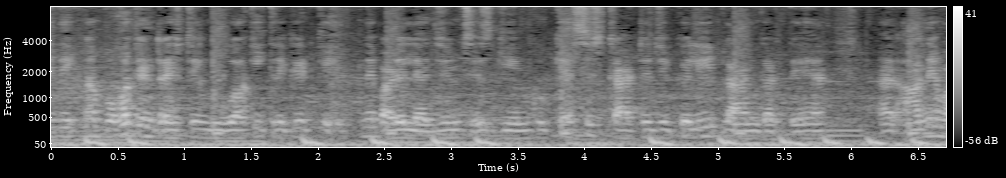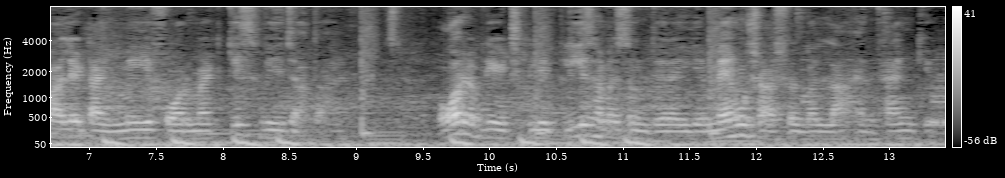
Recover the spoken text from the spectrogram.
ये देखना बहुत इंटरेस्टिंग हुआ कि क्रिकेट के इतने बड़े लेजेंड्स इस गेम को कैसे स्ट्रैटेजिकली प्लान करते हैं एंड आने वाले टाइम में ये फॉर्मेट किस वे जाता है। और अपडेट्स के लिए प्लीज़ हमें सुनते रहिए। मैं हूँ शाश्वत बल्ला एंड थैंक यू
